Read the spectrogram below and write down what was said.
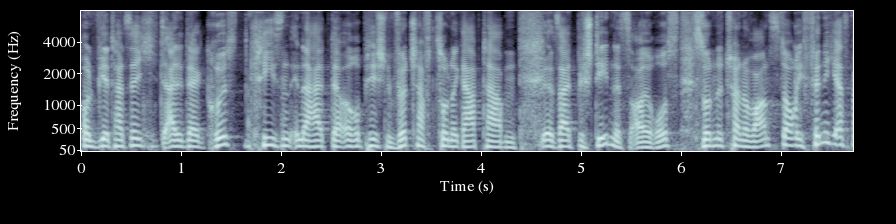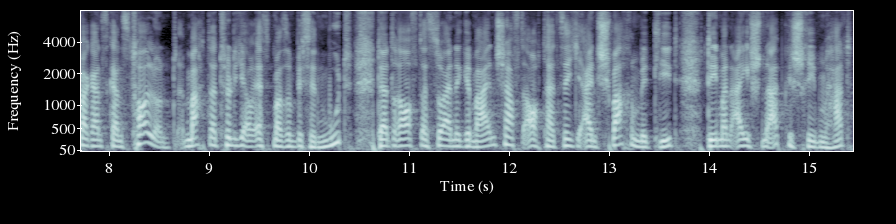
und wir tatsächlich eine der größten Krisen innerhalb der europäischen Wirtschaftszone gehabt haben äh, seit Bestehen des Euros. So eine Turnaround-Story finde ich erstmal ganz, ganz toll und macht natürlich auch erstmal so ein bisschen Mut darauf, dass so eine Gemeinschaft auch tatsächlich einen schwachen Mitglied, den man eigentlich schon abgeschrieben hat,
